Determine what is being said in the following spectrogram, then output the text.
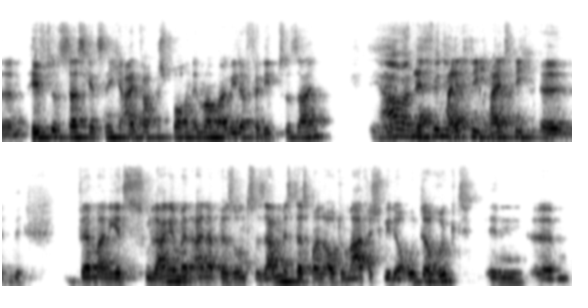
Ähm, hilft uns das jetzt nicht, einfach gesprochen, immer mal wieder verliebt zu sein? Ja, aber nicht, wenn heißt nicht, heißt nicht äh, wenn man jetzt zu lange mit einer Person zusammen ist, dass man automatisch wieder runterrückt in, ähm,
